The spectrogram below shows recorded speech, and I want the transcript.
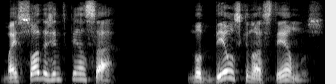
Mas só da gente pensar no Deus que nós temos,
